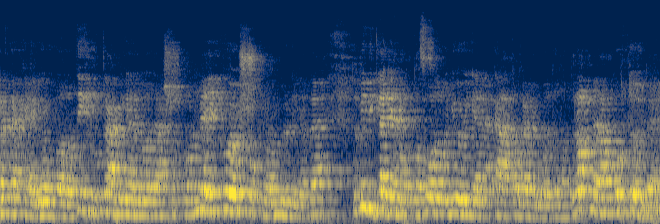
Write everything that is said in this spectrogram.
érdekel jobban a délutáni előadásokkal, melyik workshopra ülnél be, tehát mindig legyen ott az oldal, hogy jöjjenek át a weboldaladra, mert akkor többen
